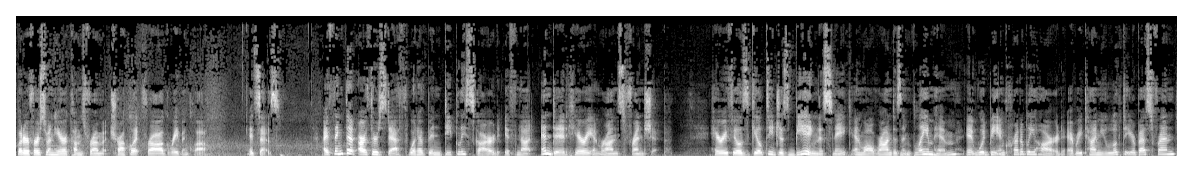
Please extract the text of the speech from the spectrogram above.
But our first one here comes from Chocolate Frog Ravenclaw. It says, I think that Arthur's death would have been deeply scarred, if not ended, Harry and Ron's friendship. Harry feels guilty just being the snake, and while Ron doesn't blame him, it would be incredibly hard every time you looked at your best friend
